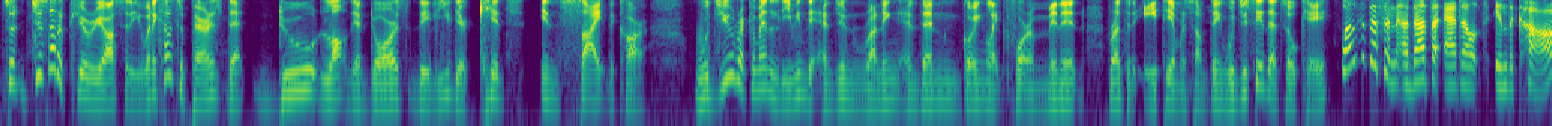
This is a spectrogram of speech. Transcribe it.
So, just out of curiosity, when it comes to parents that do lock their doors, they leave their kids inside the car. Would you recommend leaving the engine running and then going like for a minute, run to the ATM or something? Would you say that's okay? Well, if there's an, another adult in the car,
